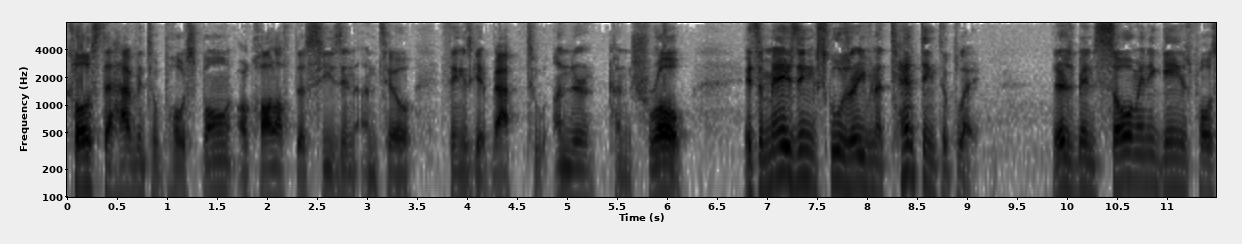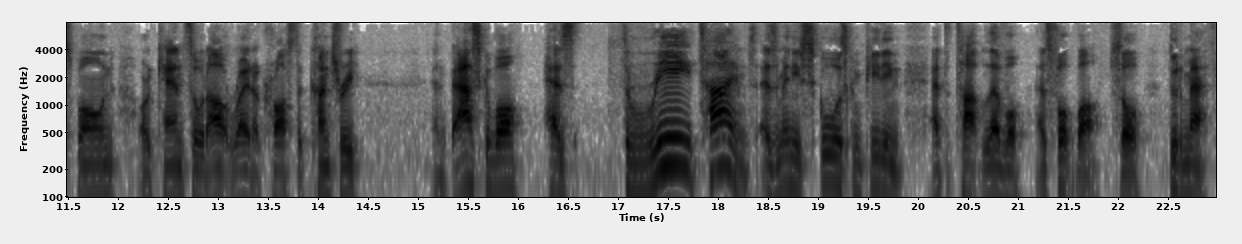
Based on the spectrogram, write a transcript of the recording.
close to having to postpone or call off the season until things get back to under control. It's amazing schools are even attempting to play. There's been so many games postponed or canceled outright across the country. And basketball has three times as many schools competing at the top level as football. So do the math.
